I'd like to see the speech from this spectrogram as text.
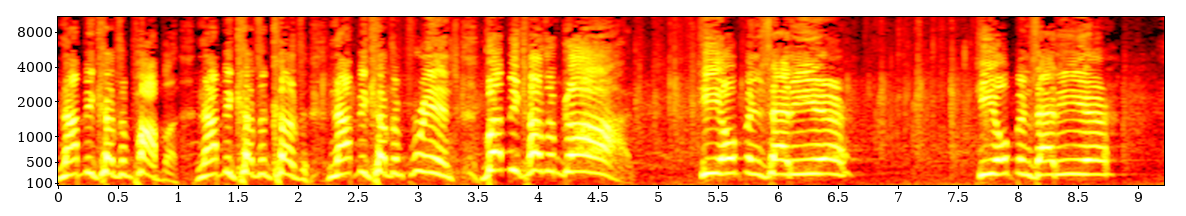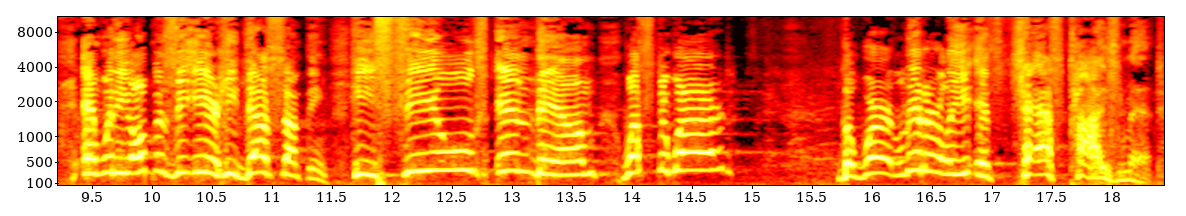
not because of papa, not because of cousin, not because of friends, but because of God. He opens that ear. He opens that ear. And when he opens the ear, he does something. He seals in them, what's the word? The word literally is chastisement.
